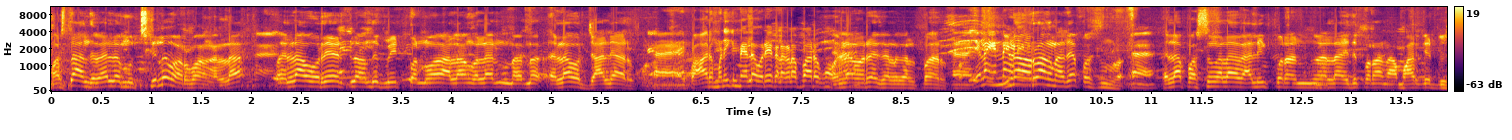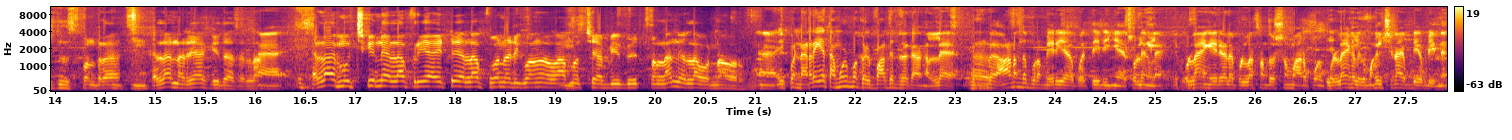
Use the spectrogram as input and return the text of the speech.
மஸ்தா அந்த வேலை முடிச்சுக்கின்னு வருவாங்க எல்லாம் ஒரே இடத்துல வந்து மீட் பண்ணுவோம். எல்லாம் அவங்க எல்லாம் ஒரு ஜாலியாக இருக்கும். இப்ப ஆறு மணிக்கு மேல ஒரே கலகலப்பா இருக்கும். எல்லாம் ஒரே கலகலப்பாக இருக்கும். எல்லாம் என்ன? வருவாங்க நிறைய பசங்க. எல்லா பசங்க எல்லாம் வேலைக்கு போறாங்க எல்லாம் இது போறாங்க நான் மார்க்கெட் பிசினஸ் பண்றேன். எல்லாம் நிறைய இருக்குது அதெல்லாம். எல்லாம் முடிச்சுக்கின்னு எல்லாம் ஃப்ரீ ஆயிட்டு எல்லாம் போன் அடிக்குவாங்க. வா மச்சி அப்படி மீட் பண்ணலாம்னு எல்லாம் ஒண்ணா வருவோம். ஆ, இப்ப நிறைய தமிழ் மக்கள் பார்த்துட்டு இருக்காங்கல்ல. ஆனந்தபுரம் ஏரியா பத்தி நீங்க சொல்லுங்களேன். இப்பெல்லாம் எங்க ஏரியால இப்பெல்லாம் சந்தோஷமா இருக்கும் இப்பெல்லாம் எங்களுக்கு மகிழ்ச்சினா எப்படி அப்படின்னு?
